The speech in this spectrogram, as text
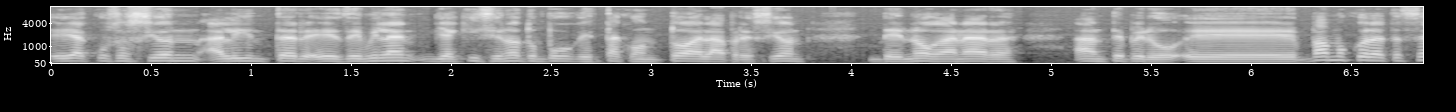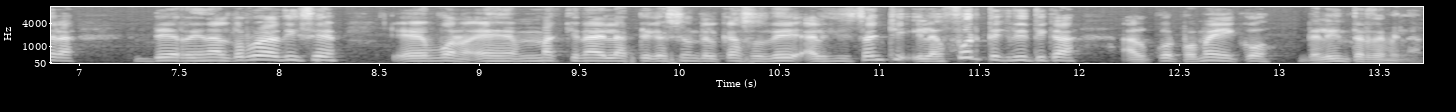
eh, acusación al Inter eh, de Milán y aquí se nota un poco que está con toda la presión de no ganar ante Perú. Eh, vamos con la tercera de Reinaldo Rueda, dice, eh, bueno, es más que nada la explicación del caso de Alexis Sánchez y la fuerte crítica al cuerpo médico del Inter de Milán.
